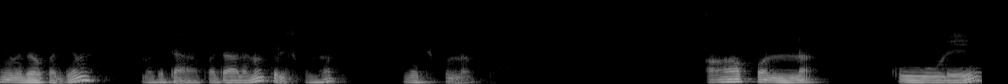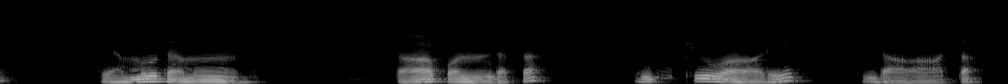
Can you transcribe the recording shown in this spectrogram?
ఎనిమిదవ పద్యం మొదట పదాలను తెలుసుకుందాం నేర్చుకుందాం. ఆ కొన్న కూడే అమృతము తాకొందక ఇచ్చువాడే దాత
